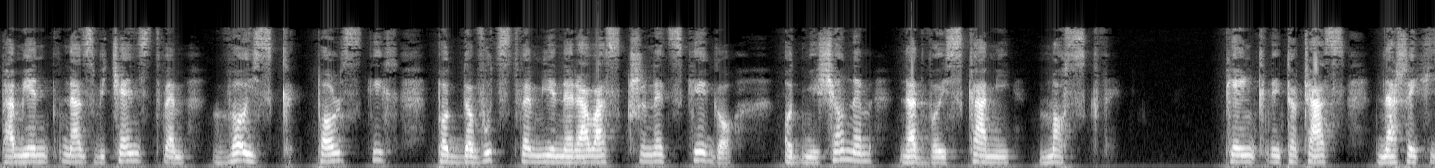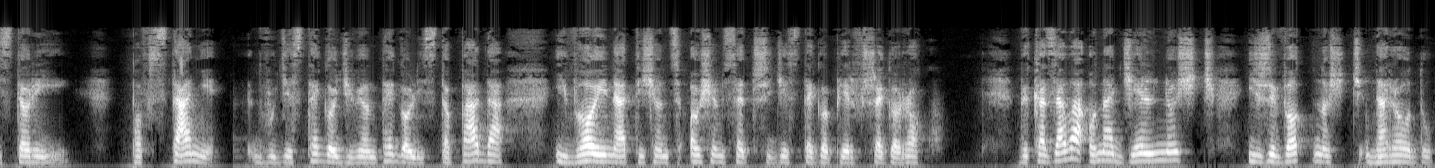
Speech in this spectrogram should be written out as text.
pamiętna zwycięstwem wojsk polskich pod dowództwem generała Skrzyneckiego, odniesionym nad wojskami Moskwy. Piękny to czas naszej historii. Powstanie 29 listopada i wojna 1831 roku. Wykazała ona dzielność i żywotność narodu,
